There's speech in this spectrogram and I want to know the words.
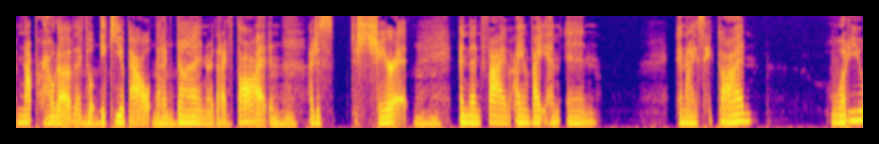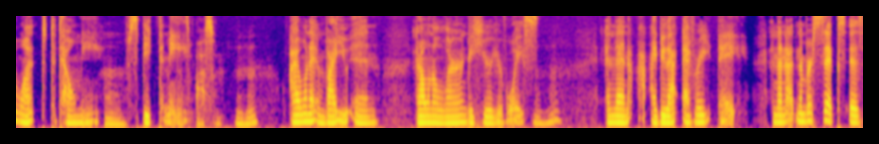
I'm not proud of, that I feel mm-hmm. icky about, that I've done or that I've thought. And I just, just share it. Mm-hmm. And then five, I invite him in and I say, God, what do you want to tell me? Mm. Speak to me. Awesome. Mm-hmm. I want to invite you in and I want to learn to hear your voice. Mm-hmm. And then I- I do that every day. And then at number six is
